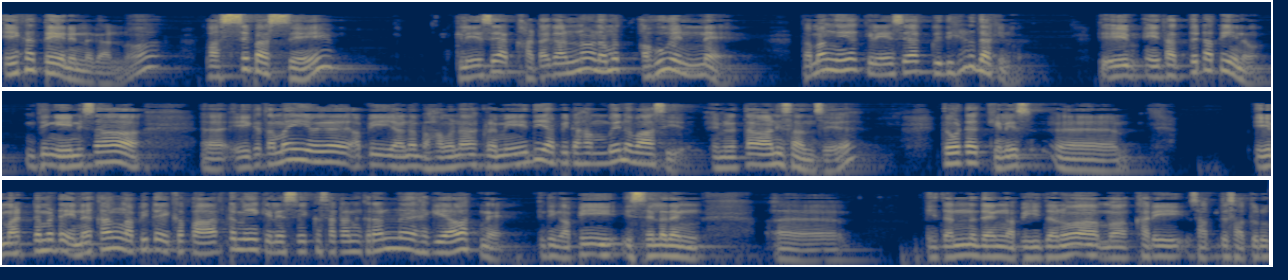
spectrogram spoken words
ඒක තේරෙන්න ගන්නවා. පස්සේ පස්සේ ක්ලේශයක් හට ගන්නවා නමුත් අහු වෙන්නේ නැහැ. Taman ඒක ක්ලේශයක් විදිහට දකිනවා. ඒ ඒ தත්ත්වයට අපි එනවා. ඉතින් ඒ නිසා ඒක තමයි ඔය අපි යන භවනා ක්‍රමේදී අපිට හම්බ වෙන වාසිය. එහෙම නැත්නම් ආනිසංශය. එතකොට කෙලෙස් ඒ මට්ටමට එනකන් අපිට එකපාරට මේ කෙලෙස් එක්ක සටන් කරන්න හැකියාවක් නැහැ. ඉතින් අපි ඉස්සෙල්ලා දැන් හිතන්න දැන් අපි හිතනවා මාක් හරි ශබ්ද සතුරු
